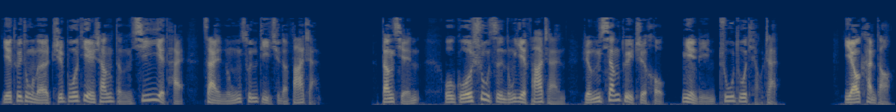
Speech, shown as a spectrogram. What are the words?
也推动了直播电商等新业态在农村地区的发展。当前，我国数字农业发展仍相对滞后，面临诸多挑战。也要看到，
